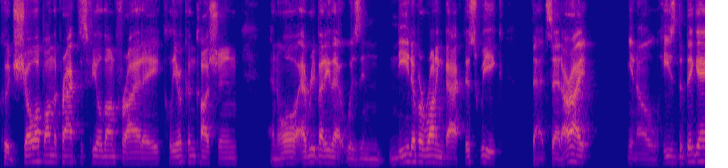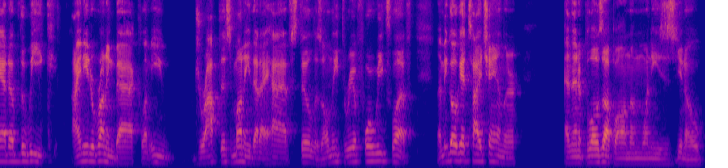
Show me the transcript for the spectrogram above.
could show up on the practice field on Friday, clear concussion, and all everybody that was in need of a running back this week that said, All right, you know, he's the big ad of the week. I need a running back. Let me drop this money that I have still. There's only three or four weeks left. Let me go get Ty Chandler. And then it blows up on them when he's, you know,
